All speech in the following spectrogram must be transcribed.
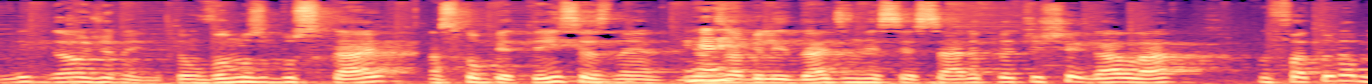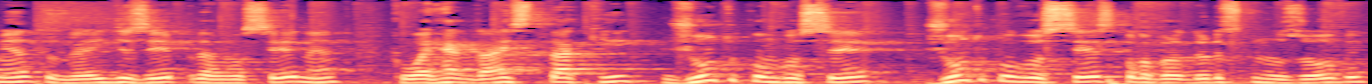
Legal, Janaína. Então vamos buscar as competências, né, e as é. habilidades necessárias para te chegar lá no faturamento, né, e dizer para você, né, que o RH está aqui junto com você, junto com vocês, colaboradores que nos ouvem,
